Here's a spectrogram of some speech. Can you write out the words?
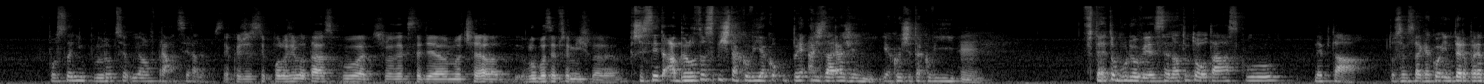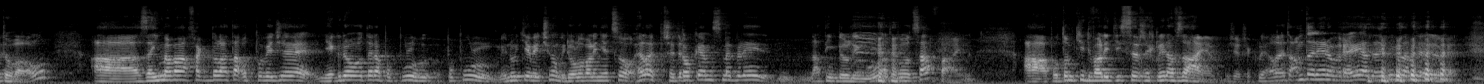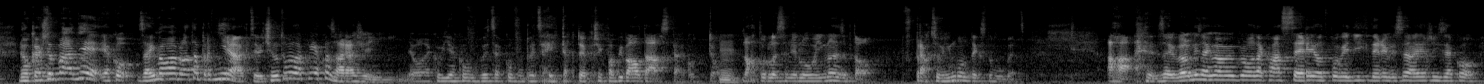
v posledním půlroce udělal v práci radost. Jakože si položil otázku a člověk seděl, mlčel a hluboce přemýšlel, jo? Přesně to, a bylo to spíš takový jako úplně až zaražení, jakože takový, hmm. v této budově se na tuto otázku neptá. To jsem se tak jako interpretoval a zajímavá fakt byla ta odpověď, že někdo teda po půl, po půl minutě většinou vydolovali něco, hele, před rokem jsme byli na team buildingu a to bylo docela fajn. A potom ti dva lidi se řekli navzájem, že řekli, ale tam ten je dobrý a ten, tam ten je dobrý. No každopádně, jako zajímavá byla ta první reakce, většinou to bylo takový jako zaražení, nebo takový jako vůbec, jako vůbec, hej, tak to je překvapivá otázka, jako to, hmm. na tohle se mě dlouho nikdo nezeptal, v pracovním kontextu vůbec. A velmi zajímavé bylo taková série odpovědí, které by se dali říct jako,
